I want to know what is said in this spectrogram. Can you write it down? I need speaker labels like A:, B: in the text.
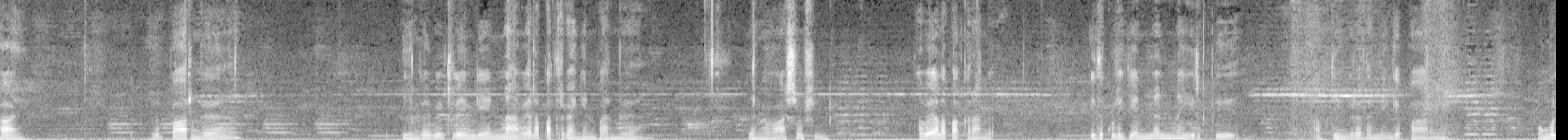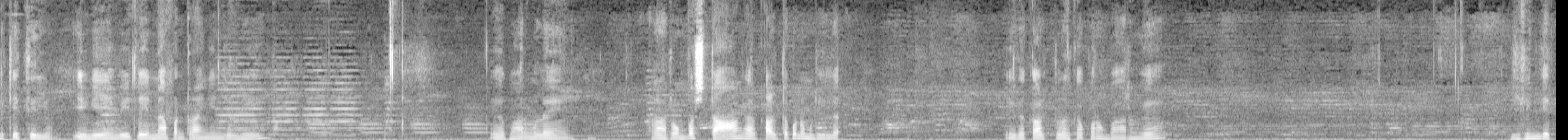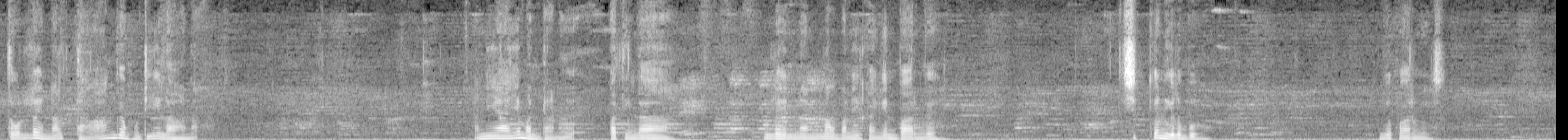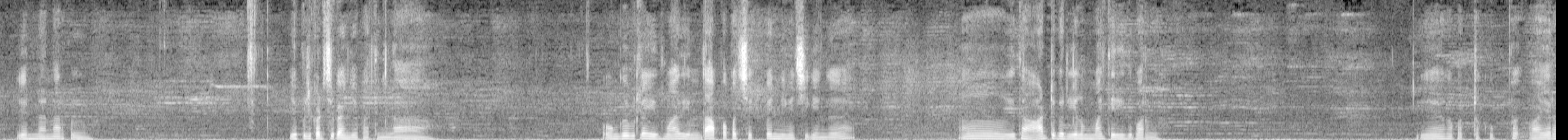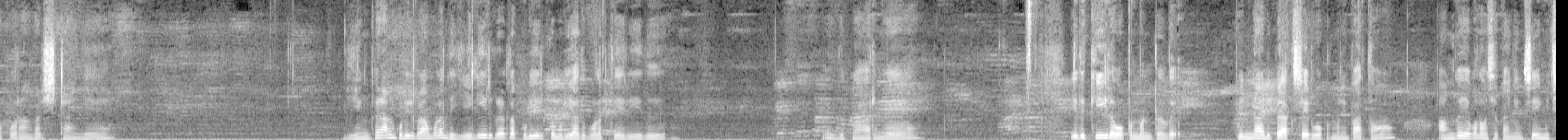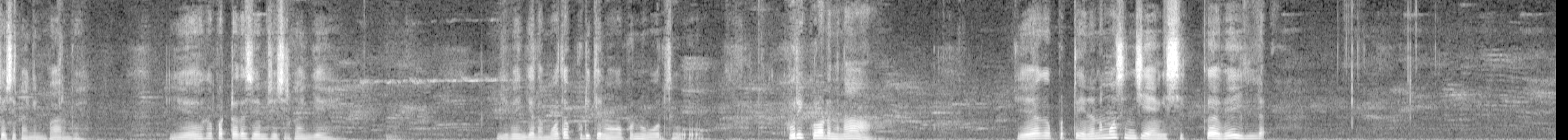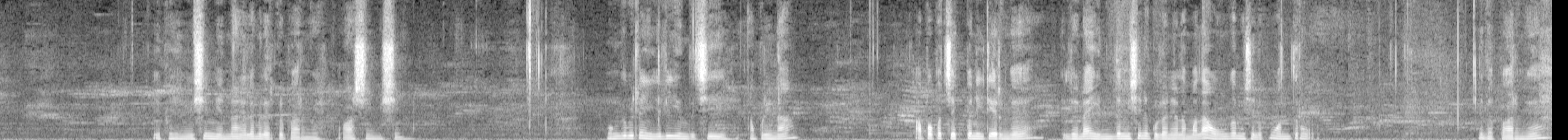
A: Hi இதை பாருங்கள் எங்கள் வீட்டில் இவங்க என்ன வேலை பார்த்துருக்காங்கன்னு பாருங்கள் எங்கள் வாஷிங் மிஷின் வேலை பார்க்குறாங்க. இதுக்குள்ளே என்னென்ன இருக்குது அப்படிங்கிறத நீங்கள் பாருங்கள் உங்களுக்கே தெரியும். இவங்க என் வீட்டில் என்ன பண்ணுறாங்கன்னு சொல்லி. இதை பாருங்களேன். நான் ரொம்ப ஸ்ட்ராங்காக கழட்ட கூட முடியல. இதை கழட்டினதுக்கப்புறம் பாருங்கள் இவங்க தொல்லை என்னால் தாங்க முடியல ஆனால் அநியாயம் பண்ணுறானுங்க பார்த்தீங்களா உள்ளே என்னென்ன பண்ணியிருக்காங்கன்னு பாருங்கள் சிக்கன் எலும்பு. இங்கே பாருங்கள் என்னென்ன இருக்கணும் எப்படி கடிச்சிருக்காங்க பார்த்தீங்களா உங்கள் வீட்டில் இது மாதிரி இருந்தால் அப்பப்போ செக் பண்ணி வச்சுக்கோங்க. இது ஆட்டுக்கறி எலும்பு மாதிரி தெரியுது பாருங்கள் ஏகப்பட்ட குப்பை வயரை பூரா கடிச்சிட்டாங்க. எங்கேனாலும் குடியிருக்கலாம் போல் அந்த எலி இருக்கிறத குடியிருக்க முடியாது போல் தெரியுது. இது பாருங்கள் இது கீழே ஓப்பன் பண்ணுறது பின்னாடி பேக் சைடு ஓப்பன் பண்ணி பார்த்தோம். அங்கே எவ்வளோ வச்சுருக்காங்க? சேமித்து வச்சுருக்காங்கன்னு பாருங்கள் ஏகப்பட்டதை சேமித்து வச்சுருக்காங்க. இவங்க அதை முத பிடிக்கணும் அப்படின்னு ஒரு குறிக்கோடுங்கண்ணா இருந்தனா ஏகப்பட்ட என்னென்னமோ செஞ்சேன். அவங்க சிக்கவே இல்லை. இப்போ என் மிஷின் என்ன நிலைமையில் இருக்கு பாருங்கள் வாஷிங் மிஷின் உங்கள் வீட்டில் எலி இருந்துச்சு அப்படின்னா அப்பப்போ செக் பண்ணிக்கிட்டே இருங்க. இல்லைன்னா இந்த மிஷினுக்குள்ள நிலமை தான் உங்கள் மிஷினுக்கும் வந்துடும் இதை பாருங்கள்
